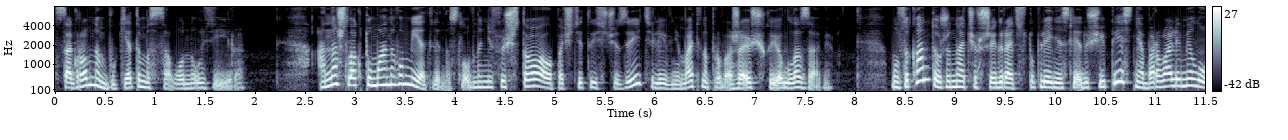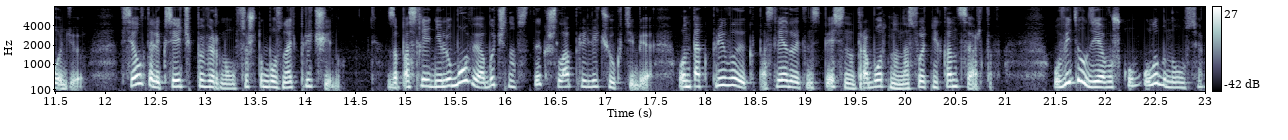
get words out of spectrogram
с огромным букетом из салона Узира. Она шла к Туманову медленно, словно не существовало почти тысячи зрителей, внимательно провожающих ее глазами. Музыканты, уже начавшие играть вступление следующей песни, оборвали мелодию. Всеволод Алексеевич повернулся, чтобы узнать причину – за последней любовью обычно в стык шла «Прилечу к тебе». Он так привык, последовательность песен отработана на сотни концертов. Увидел девушку, улыбнулся.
